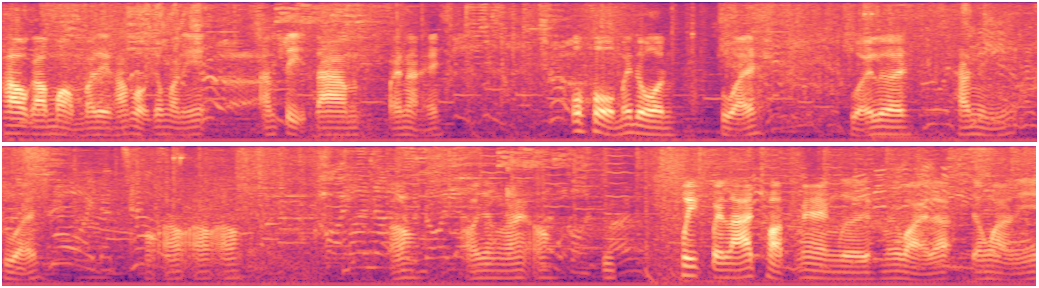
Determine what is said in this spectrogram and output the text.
เข้ากระหม่อมไปเลยครับผมจังหวะนี้ อันติตามไปไหน โอ้โห ไม่โดนสวย สวยเลยทันอย่างนี้สวยเอาเอาเอาเอาเอาเอายังไงเอาฟิกไปล้าช็อตแม่งเลยไม่ไหวแล้วจังหวะนี้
